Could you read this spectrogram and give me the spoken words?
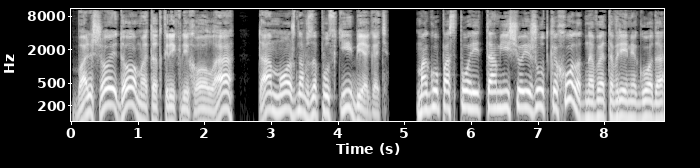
«Большой дом этот Крикли-Холл, а? Там можно в запуски бегать». «Могу поспорить, там еще и жутко холодно в это время года»,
